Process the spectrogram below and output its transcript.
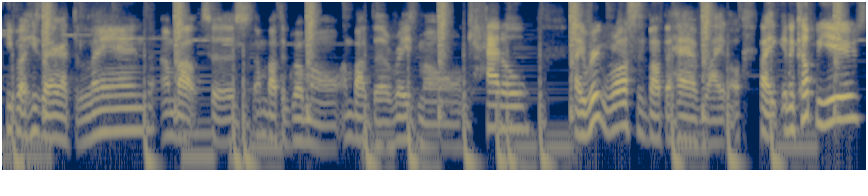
He, he's like, I got the land. I'm about to, I'm about to grow my own. I'm about to raise my own cattle. Like Rick Ross is about to have like, like in a couple years,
